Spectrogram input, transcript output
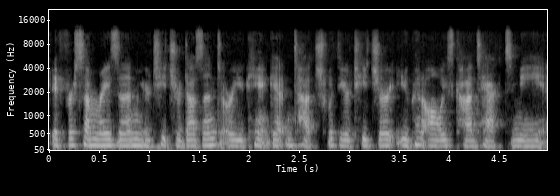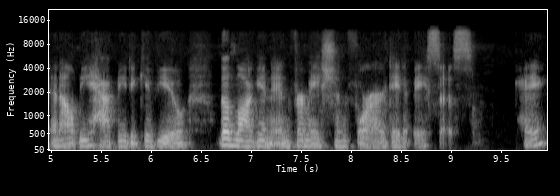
if for some reason your teacher doesn't or you can't get in touch with your teacher, you can always contact me and I'll be happy to give you the login information for our databases. Okay.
